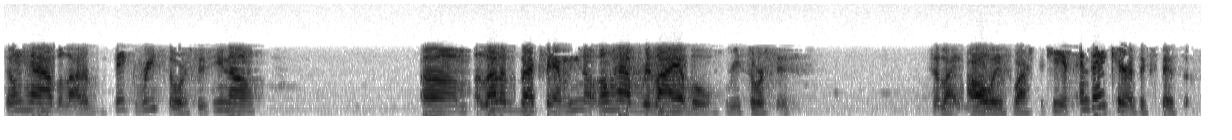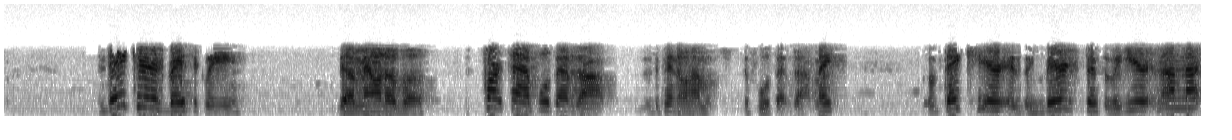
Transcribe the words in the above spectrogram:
don't have a lot of big resources, you know. Um, a lot of black families, you know, don't have reliable resources to like always watch the kids. And daycare is expensive. Daycare is basically the amount of a part time, full time job, depending on how much the full time job makes. But daycare is very expensive a year, and I'm not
